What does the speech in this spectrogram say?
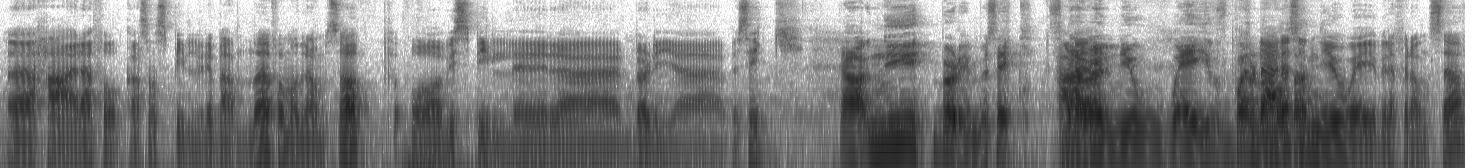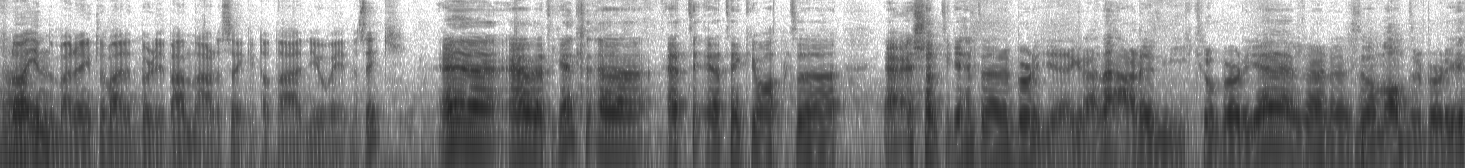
Uh, her er folka som spiller i bandene, får man ramse opp. Og vi spiller uh, bølgemusikk. Ja, ny bølgemusikk. Som Er er, det- vel new wave på en måte. For det er en sånn new wave-referanse, ja. For Ja. da innebærer det egentlig å være et bøljeband. Er det så enkelt at det er new wave-musikk? Jeg, jeg vet ikke helt. Eh, Jeg, jeg tenker jo at eh, Jeg skjønte ikke helt det der bølgegreiene. Er det mikrobølge, eller er det liksom andre bølger?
